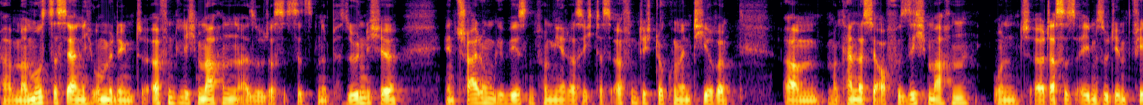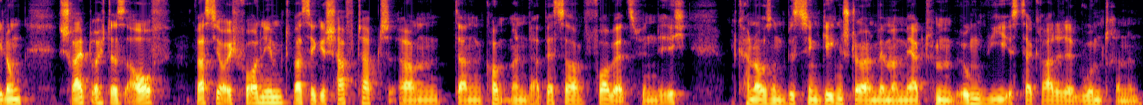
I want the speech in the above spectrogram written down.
Äh, man muss das ja nicht unbedingt öffentlich machen. Also das ist jetzt eine persönliche Entscheidung gewesen von mir, dass ich das öffentlich dokumentiere. Ähm, man kann das ja auch für sich machen. Und äh, das ist eben so die Empfehlung. Schreibt euch das auf, was ihr euch vornehmt, was ihr geschafft habt. Ähm, dann kommt man da besser vorwärts, finde ich. Und kann auch so ein bisschen gegensteuern, wenn man merkt, hm, irgendwie ist da gerade der Wurm drinnen.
